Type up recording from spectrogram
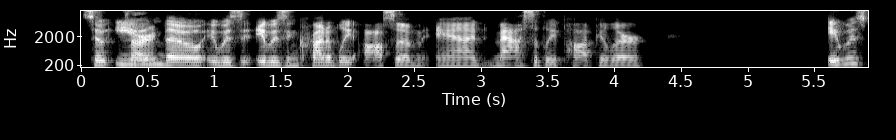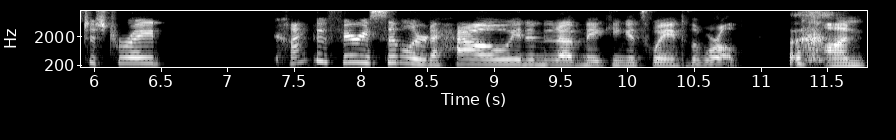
So even Sorry. though it was it was incredibly awesome and massively popular, it was destroyed kind of very similar to how it ended up making its way into the world. On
